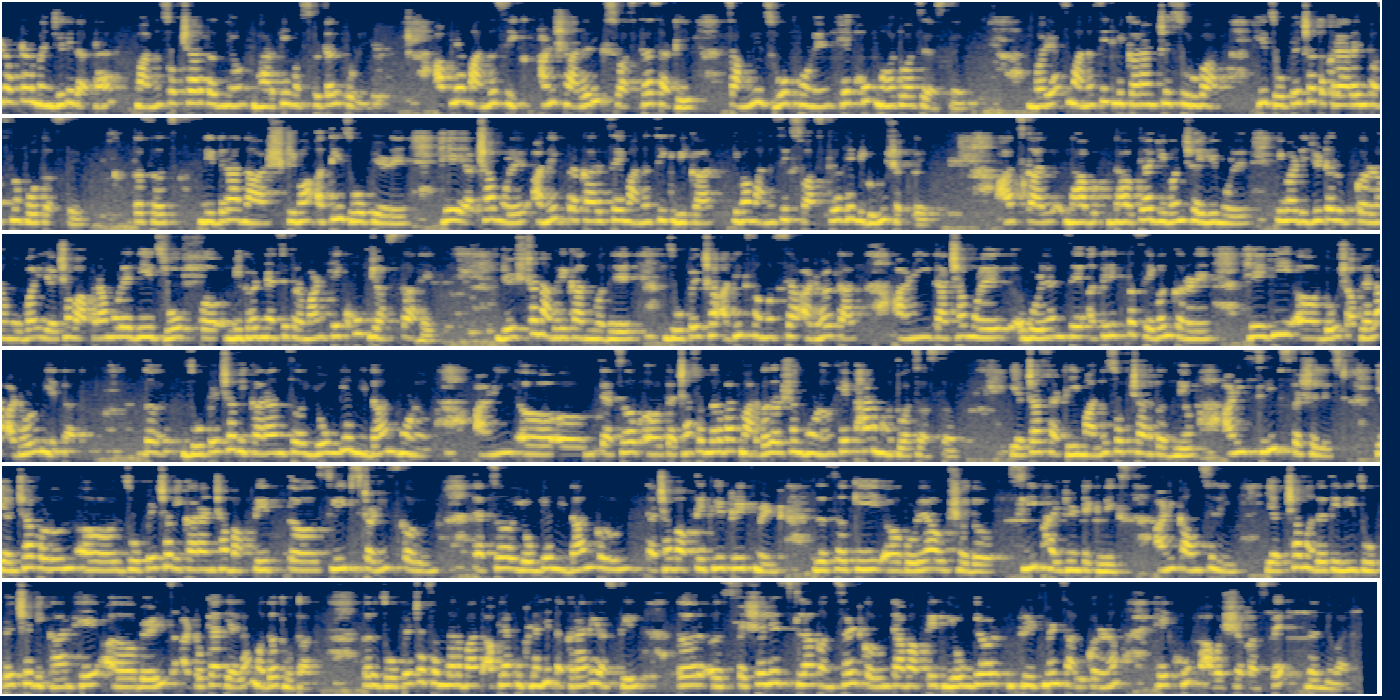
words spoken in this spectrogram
मी doctor Manjiri Datar मानसोपचार तज्ज्ञ Bharti hospital Pune. आपल्या मानसिक आणि शारीरिक स्वास्थ्यासाठी चांगली झोप होणे हे खूप महत्त्वाचे असते. बऱ्याच मानसिक विकारांची सुरुवात ही झोपेच्या तक्रारींपासून होत असते. तसंच निद्रानाश किंवा अति झोप येणे हे याच्यामुळे अनेक प्रकारचे मानसिक विकार किंवा मानसिक स्वास्थ्य हे बिघडू शकते. आजकाल धाव धावत्या जीवनशैलीमुळे किंवा डिजिटल उपकरणं मोबाईल याच्या वापरामुळे ही झोप बिघडण्याचे प्रमाण हे खूप जास्त आहे. ज्येष्ठ नागरिकांमध्ये झोपेच्या अधिक समस्या आढळतात आणि त्याच्यामुळे गोळ्यांचे अतिरिक्त सेवन करणे हेही दोष आपल्याला आढळून येतात. तर झोपेच्या विकारांचं योग्य निदान होणं आणि त्याचं त्याच्या संदर्भात मार्गदर्शन होणं हे फार महत्त्वाचं असतं. याच्यासाठी मानसोपचार तज्ज्ञ आणि स्लीप स्पेशलिस्ट यांच्याकडून झोपेच्या विकारांच्या बाबतीत स्लीप स्टडीज करून त्याचं योग्य निदान करून त्याच्या बाबतीतली ट्रीटमेंट जसं की गोळ्या औषधं स्लीप हायजीन टेक्निक्स आणि काउन्सिलिंग याच्या मदतीने झोपेचे विकार हे वेळीच आटोक्यात यायला मदत होतात. तर झोपेच्या संदर्भात आपल्या कुठल्याही तक्रारी असतील तर स्पेशलिस्टला कन्सल्ट करून त्या बाबतीत योग्य ट्रीटमेंट चालू करणं हे खूप आवश्यक असते. धन्यवाद.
